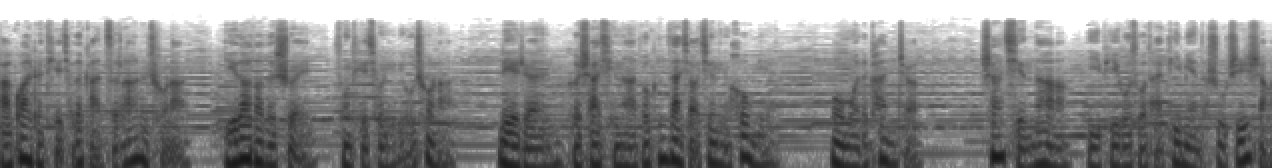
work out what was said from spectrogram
把挂着铁球的杆子拉了出来，一道道的水从铁球里流出来。猎人和沙琪娜都跟在小精灵后面，默默地看着。沙琪娜一屁股坐在地面的树枝上，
